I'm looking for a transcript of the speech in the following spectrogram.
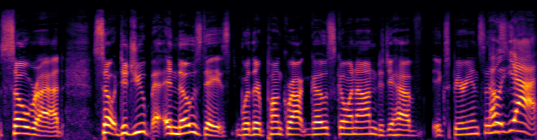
so rad. So, did you in those days were there punk rock ghosts going on? Did you have experiences? Oh yeah,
